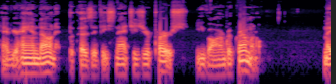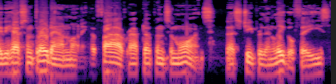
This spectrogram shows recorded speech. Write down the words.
have your hand on it, because if he snatches your purse, you've armed a criminal. Maybe have some throwdown money, a five wrapped up in some ones. That's cheaper than legal fees.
